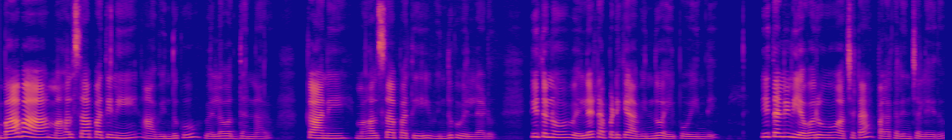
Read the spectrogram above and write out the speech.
బాబా మహల్సాపతిని ఆ విందుకు వెళ్ళవద్దన్నారు. కానీ మహల్సాపతి విందుకు వెళ్ళాడు. ఇతను వెళ్ళేటప్పటికీ ఆ విందు అయిపోయింది. ఇతనిని ఎవరూ అచ్చట పలకరించలేదు.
